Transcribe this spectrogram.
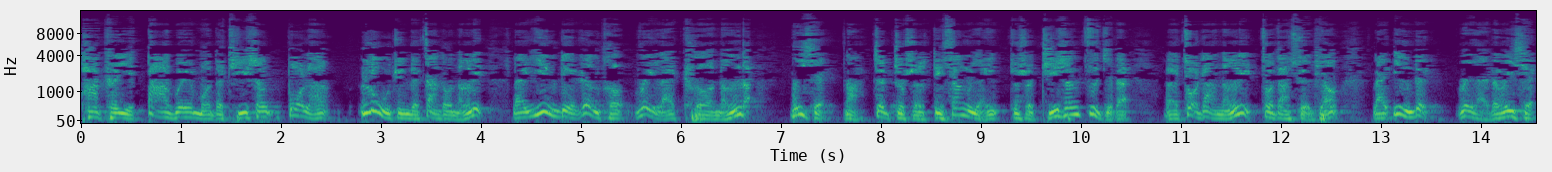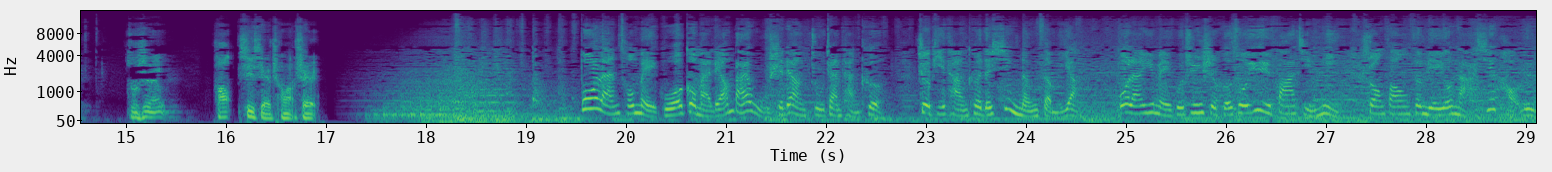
它可以大规模的提升波兰陆军的战斗能力，来应对任何未来可能的威胁。啊，这就是第三个原因，就是提升自己的呃作战能力、作战水平，来应对未来的威胁。主持人，好，谢谢陈老师。波兰从美国购买两百五十辆主战坦克，这批坦克的性能怎么样？波兰与美国军事合作愈发紧密，双方分别有哪些考虑？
